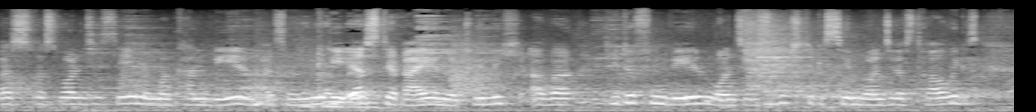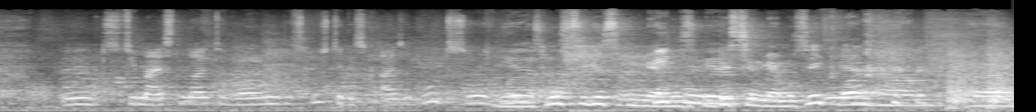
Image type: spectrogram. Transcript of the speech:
was, was wollen sie sehen? Und man kann wählen. Also nur die wählen. erste Reihe natürlich, aber die dürfen wählen. Wollen sie was Lustiges sehen? Wollen sie was Trauriges? Und die meisten Leute wollen was Lustiges. Also gut, so Wir hier. wollen was Lustiges und mehr, ein wir- bisschen mehr Musik Ja. wollen haben. Ähm,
